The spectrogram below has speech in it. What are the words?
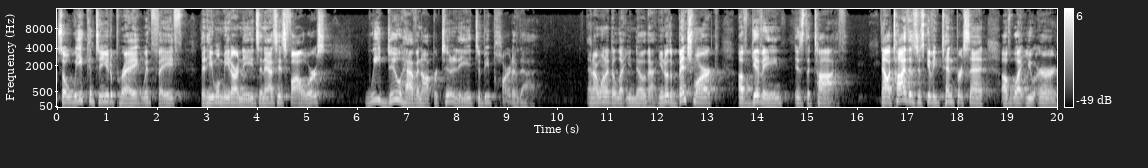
So we continue to pray with faith that He will meet our needs. And as His followers, we do have an opportunity to be part of that. And I wanted to let you know that. You know, the benchmark of giving is the tithe. Now, a tithe is just giving 10% of what you earn.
